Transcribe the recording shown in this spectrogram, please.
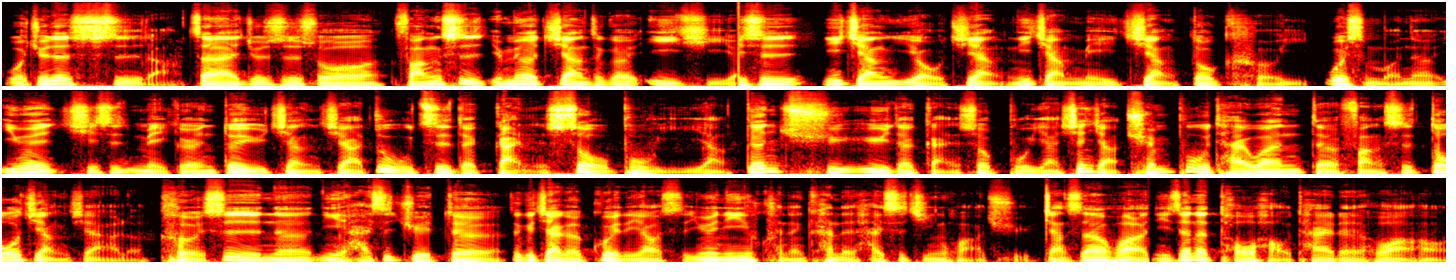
我觉得是啦。再来就是说房市有没有降这个议题，其实你讲有降，你讲没降都可以。为什么呢？因为其实每个人对于降价数字的感受不一样，跟区域的感受不一样。先讲全部台湾的房市都降价了，可是呢，你还是觉得这个价格贵的要死，因为你有可能看的还是精华区。讲实在话，你真的投好胎的话，哈，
